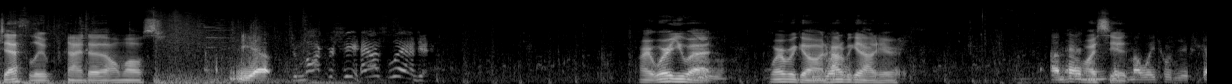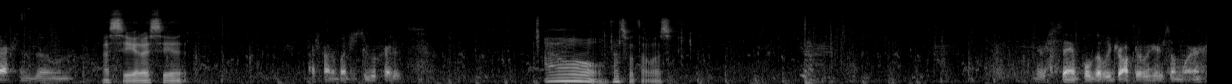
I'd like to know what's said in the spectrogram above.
death loop kinda almost. Yep. Democracy has landed! Alright, where are you at? Hmm. Where are we going? How do we get out of here? I'm heading Oh, I see making it. my way towards the extraction zone. I see it, I see it. I found a bunch of super credits. Oh, that's what that was. There's samples that we dropped over here somewhere.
